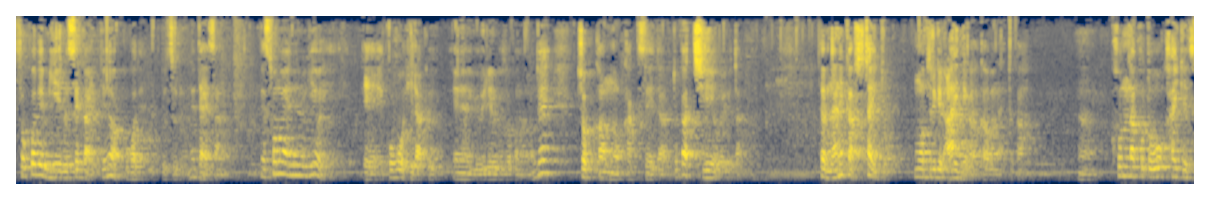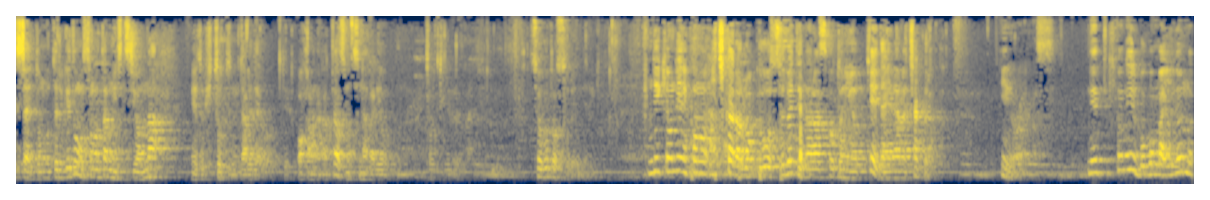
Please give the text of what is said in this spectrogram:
そこで見える世界っていうのはここで映るよね第三。でそのエネルギーを、えー、ここを開くエネルギーを入れるとこなので直感の覚醒であるとか知恵を得るため。多分何かしたいと思ってるけどアイデアが浮かばないとか、うん、こんなことを解決したいと思ってるけどもそのために必要な、えーと、一つに誰だろうって分からなかったらそのつながりを取ってくれるとかそういうことをするエネルギーで基本的にこの1から6を全て鳴らすことによって第7チャクラに言われます。で基本的に僕はまあいろんな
